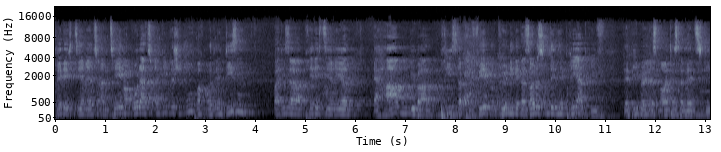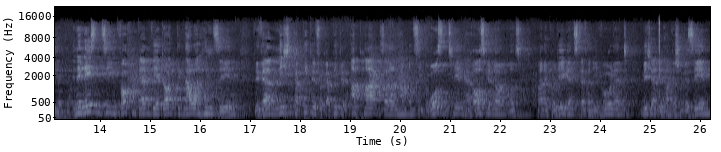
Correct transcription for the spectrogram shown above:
Predigtserien zu einem Thema oder zu einem biblischen Buch machen. Und in diesem, bei dieser Predigtserie Erhaben über Priester, Propheten und Könige, da soll es um den Hebräerbrief der Bibel des Neuen Testaments gehen. In den nächsten sieben Wochen werden wir dort genauer hinsehen wir werden nicht Kapitel für Kapitel abhaken, sondern haben uns die großen Themen herausgenommen und meine Kollegin Stephanie Wohlend, Micha, den haben wir schon gesehen,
